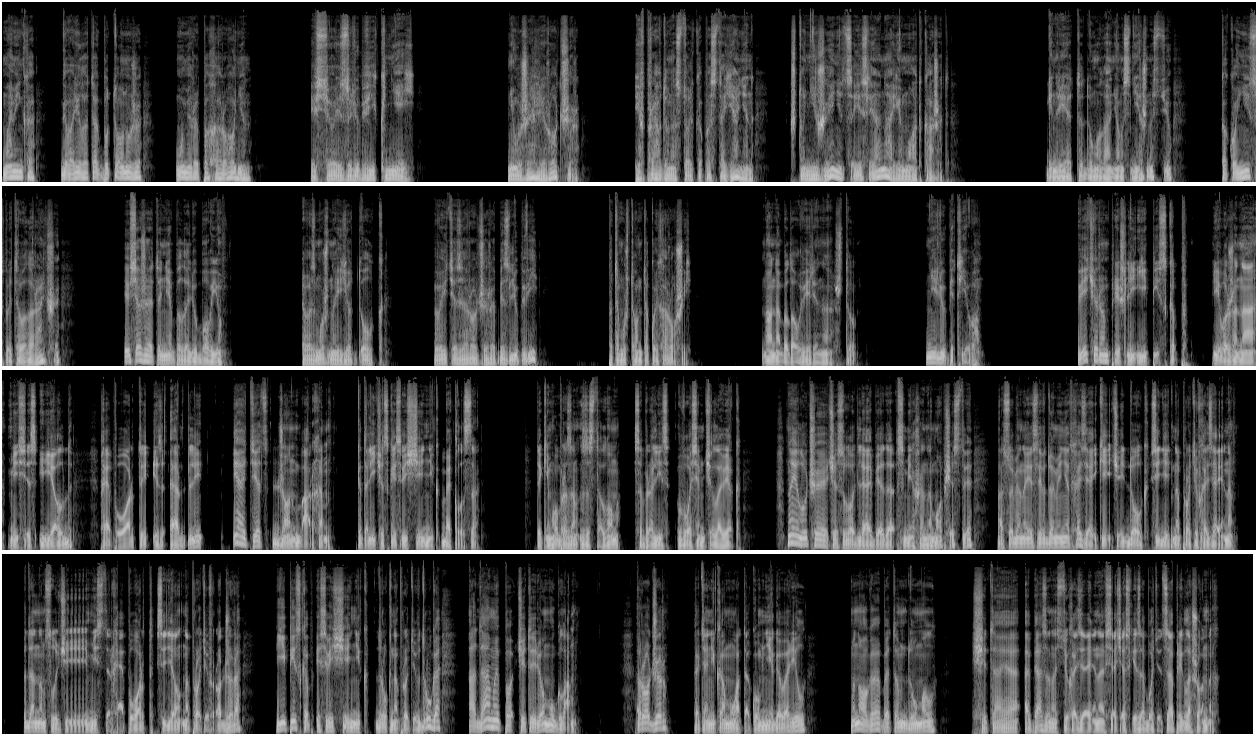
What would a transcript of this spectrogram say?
Маменька говорила так, будто он уже умер и похоронен. И все из-за любви к ней. Неужели Роджер и вправду настолько постоянен, что не женится, если она ему откажет? Генриетта думала о нем с нежностью, какой не испытывала раньше, и все же это не было любовью. Возможно, ее долг — выйти за Роджера без любви, потому что он такой хороший. Но она была уверена, что не любит его. Вечером пришли епископ, его жена миссис Йелд, Хэпуорты из Эрдли и отец Джон Бархэм, католический священник Беклса. Таким образом, за столом собрались восемь человек. Наилучшее число для обеда в смешанном обществе, особенно если в доме нет хозяйки, чей долг сидеть напротив хозяина. В данном случае мистер Хэпворд сидел напротив Роджера, епископ и священник друг напротив друга, а дамы по четырем углам. Роджер, хотя никому о таком не говорил, много об этом думал, считая обязанностью хозяина всячески заботиться о приглашенных.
